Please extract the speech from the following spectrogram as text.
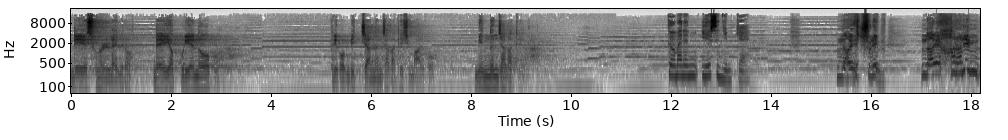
네 손을 내밀어 내 옆구리에 넣어 보아라. 그리고 믿지 않는 자가 되지 말고 믿는 자가 되어라. 도마는 예수님께 나의 주님, 나의 하나님!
